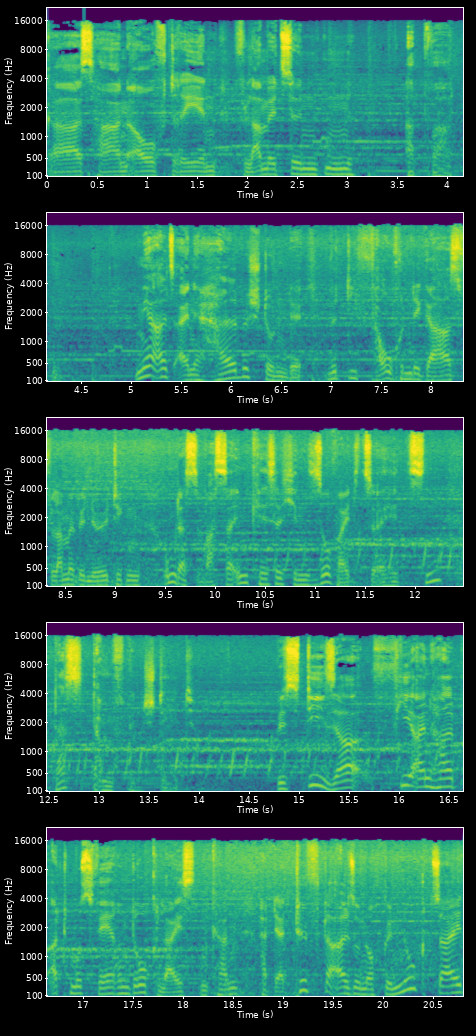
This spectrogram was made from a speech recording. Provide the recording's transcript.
Gashahn aufdrehen, Flamme zünden, abwarten. Mehr als eine halbe Stunde wird die fauchende Gasflamme benötigen, um das Wasser im Kesselchen so weit zu erhitzen, dass Dampf entsteht. Bis dieser viereinhalb Atmosphären Druck leisten kann, hat der Tüftler also noch genug Zeit,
